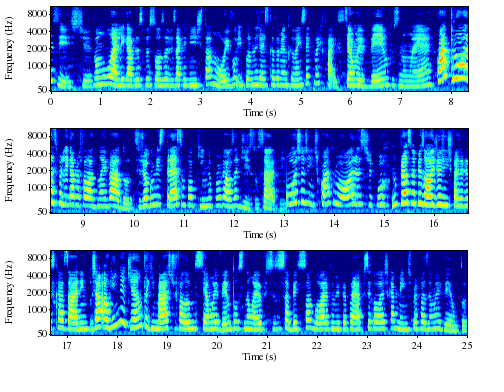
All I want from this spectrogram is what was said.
existe. Vamos lá ligar para as pessoas, avisar que a gente tá noivo e planejar esse casamento, que eu nem sei como é que faz. Se é um evento, se não é. Quatro horas para ligar para falar do noivado. Esse jogo me estressa um pouquinho por causa disso, sabe? Poxa, gente, quatro horas, tipo. No próximo episódio a gente faz eles casarem. Já alguém me adianta aqui embaixo falando se é um evento ou se não é. Eu preciso saber disso agora para me preparar psicologicamente para fazer um evento.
